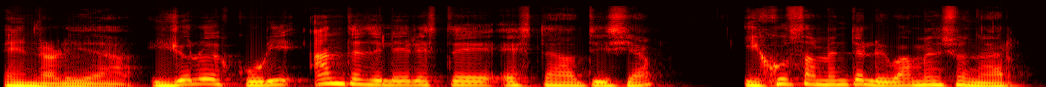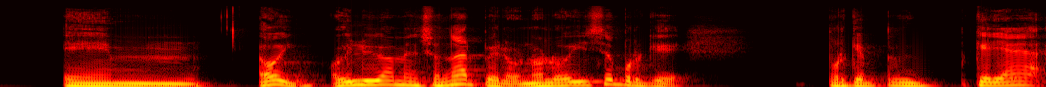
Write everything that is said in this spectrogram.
en realidad. Y yo lo descubrí antes de leer este, esta noticia y justamente lo iba a mencionar hoy. Hoy lo iba a mencionar, pero no lo hice porque, porque quería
